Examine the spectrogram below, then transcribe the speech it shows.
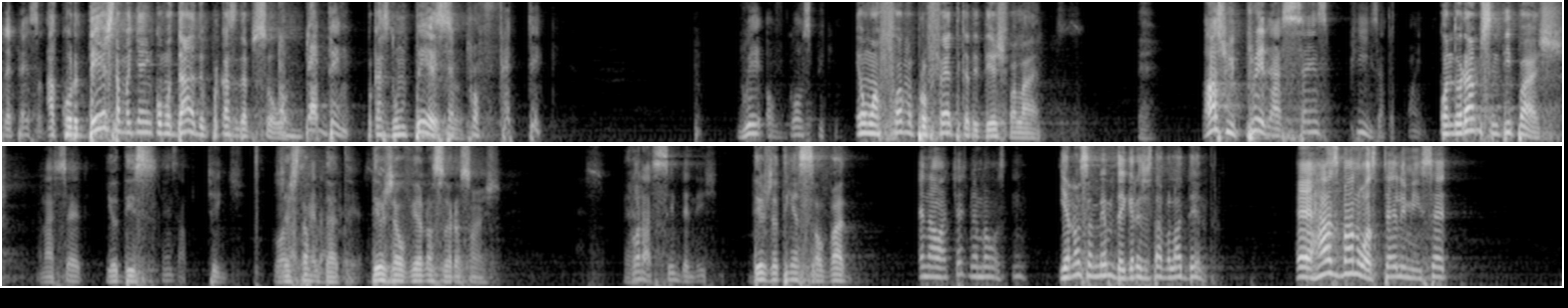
the person. Acordei esta manhã incomodado por causa da pessoa. Por causa de um peso. prophetic way of God speaking. É uma forma profética de Deus falar. As we prayed, I sensed peace at the point. Quando oramos, senti paz. And I said, E eu disse, já está mudado. Deus já ouviu as nossas orações. Nation. Deus já tinha salvado. And our church member was in. E a nossa membro da igreja estava lá dentro. Her husband was telling me, he said,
